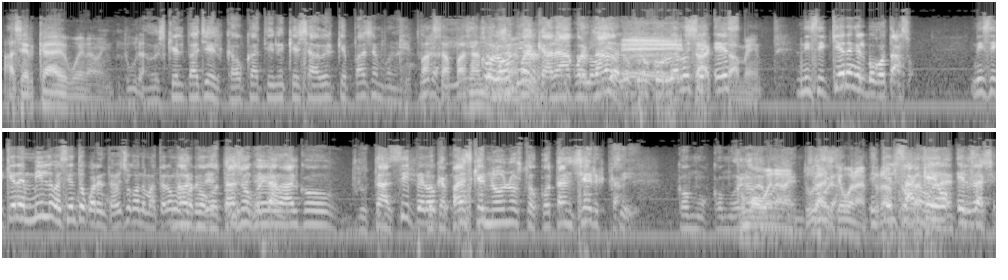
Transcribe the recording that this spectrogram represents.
acerca de Buenaventura. No, es que el Valle del Cauca tiene que saber qué pasa en Buenaventura. ¿Qué pasa? Pasa en no Colombia. puede quedar aguardado. Colombia, lo que ocurrió anoche es Exactamente. ni siquiera en el Bogotazo, ni siquiera en 1948 cuando mataron No, a el Jorge Bogotazo fue algo brutal. Sí, pero- Lo que pasa es que no nos tocó tan cerca. Como, como, Como Buenaventura, es que Buenaventura Es que el saqueo, el saque-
